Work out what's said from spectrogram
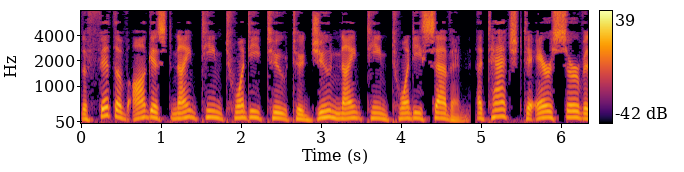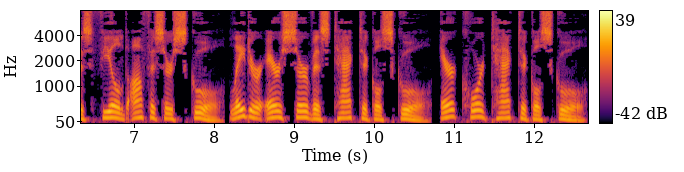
the 5th of August 1922 to June 1927 attached to Air Service Field Officer School later Air Service Tactical School Air Corps Tactical School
